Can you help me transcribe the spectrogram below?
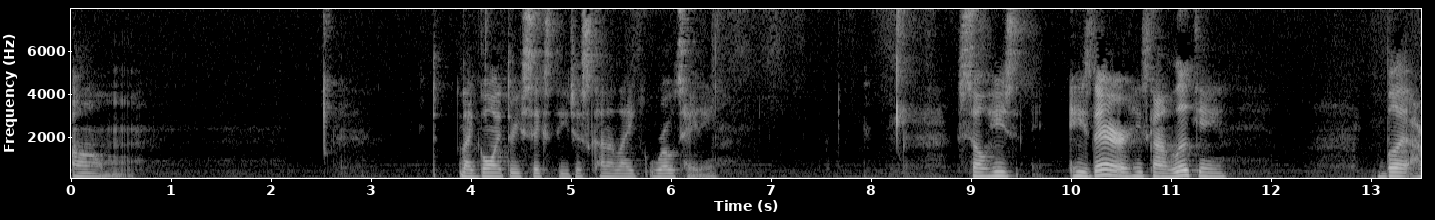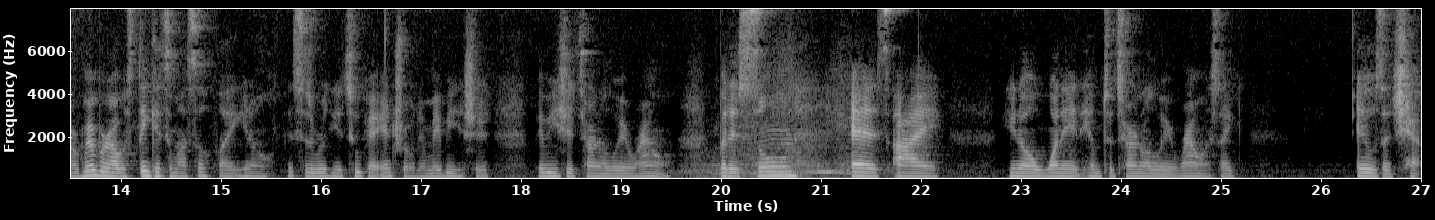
um like going 360 just kind of like rotating so he's he's there he's kind of looking but i remember i was thinking to myself like you know this is really a 2k intro then maybe he should maybe he should turn all the way around but as soon as i you know wanted him to turn all the way around it's like it was a cha-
